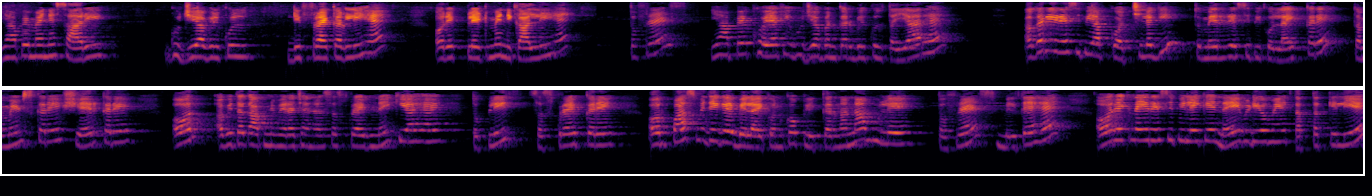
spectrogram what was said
यहाँ पे मैंने सारी गुजिया बिल्कुल डीप फ्राई कर ली है। और एक प्लेट में निकाल ली है। तो फ्रेंड्स, यहाँ पे खोया की भुजिया बनकर बिल्कुल तैयार है। अगर ये रेसिपी आपको अच्छी लगी तो मेरी रेसिपी को लाइक करें कमेंट्स करें शेयर करें। और अभी तक आपने मेरा चैनल सब्सक्राइब नहीं किया है तो प्लीज़ सब्सक्राइब करें। और पास में दिए गए बेल आइकन को क्लिक करना ना भूले। तो फ्रेंड्स मिलते हैं और एक नई रेसिपी लेके नए वीडियो में। तब तक के लिए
